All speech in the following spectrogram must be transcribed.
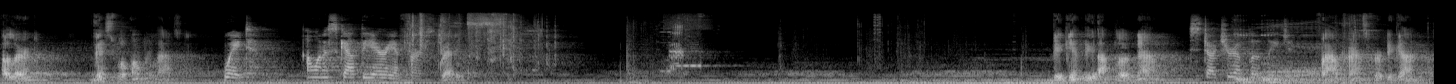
Alert. This will only last. Wait. I want to scout the area first. Ready. Begin the upload now. Start your upload, Legion. File transfer begun.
